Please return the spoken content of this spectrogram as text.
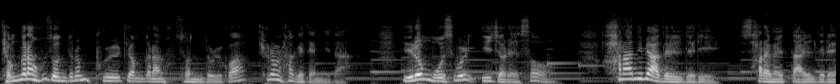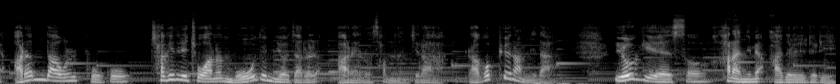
경건한 후손들은 불경건한 후손들과 결혼하게 됩니다. 이런 모습을 이절에서 하나님의 아들들이 사람의 딸들의 아름다움을 보고 자기들이 좋아하는 모든 여자를 아내로 삼는지라 라고 표현합니다. 여기에서 하나님의 아들들이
